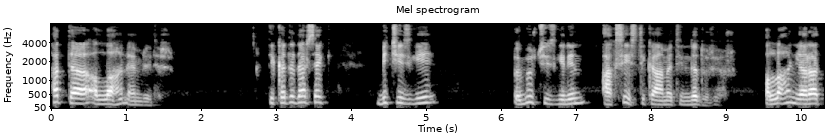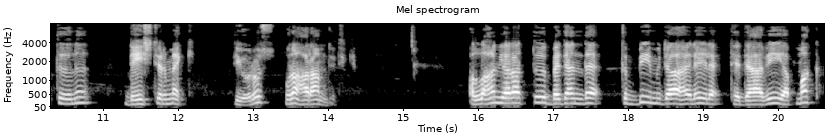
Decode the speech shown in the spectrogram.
Hatta Allah'ın emridir. Dikkat edersek bir çizgi öbür çizginin aksi istikametinde duruyor. Allah'ın yarattığını değiştirmek diyoruz. Buna haram dedik. Allah'ın yarattığı bedende tıbbi müdahaleyle tedavi yapmak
